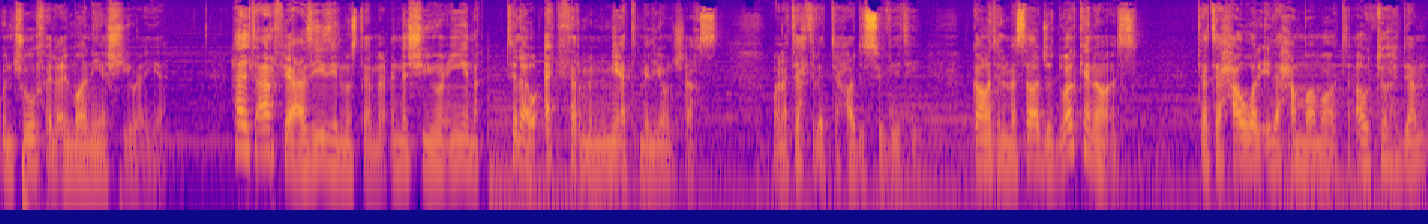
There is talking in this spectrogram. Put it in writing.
ونشوف العلمانية الشيوعية. هل تعرف يا عزيزي المستمع أن الشيوعيين اقتلوا أكثر من 100 مليون شخص وأنا تحت الاتحاد السوفيتي؟ كانت المساجد والكنائس تتحول إلى حمامات أو تهدم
